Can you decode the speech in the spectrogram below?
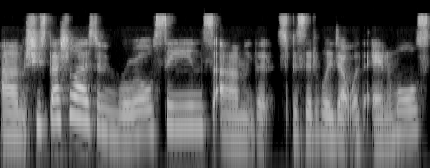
Um, she specialized in royal scenes um, that specifically dealt with animals,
